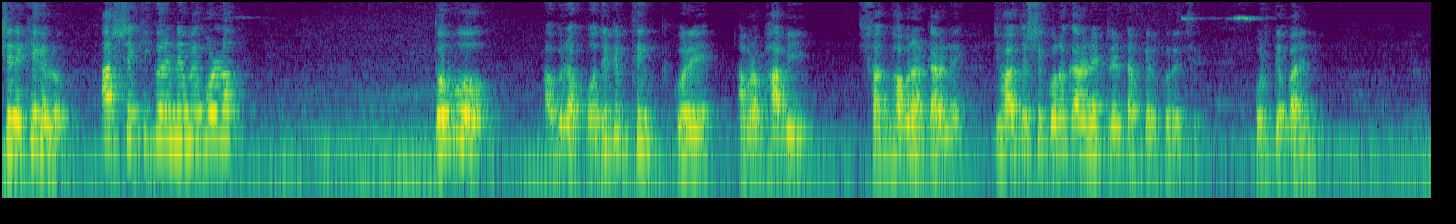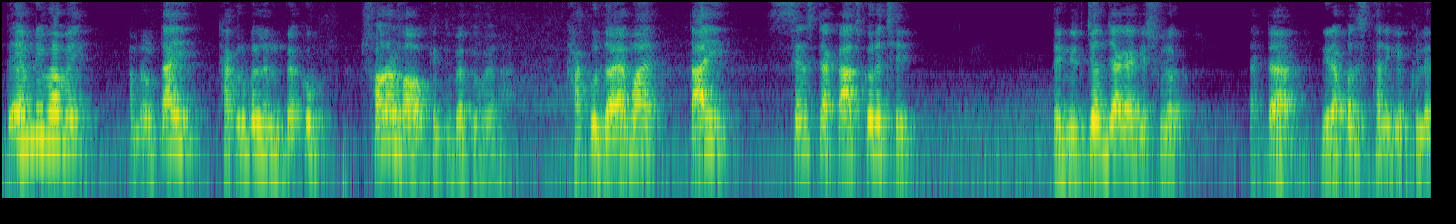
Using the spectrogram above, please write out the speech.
সে রেখে গেল। আর সে কি করে নেমে পড়ল? তবুও আমরা পজিটিভ থিঙ্ক করে আমরা ভাবি সদ্ভাবনার কারণে যে হয়তো সে কোনো কারণে ট্রেনটা ফেল করেছে উঠতে পারেনি। তো এমনিভাবে আমরা তাই ঠাকুর বললেন, বেকুব, সরল হও। কিন্তু বেকুব হয় না। ঠাকুর দয়াময় তাই সেন্সটা কাজ করেছে। তাই নির্জন জায়গায় গিয়ে সুরক একটা নিরাপদ স্থানে গিয়ে খুলে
